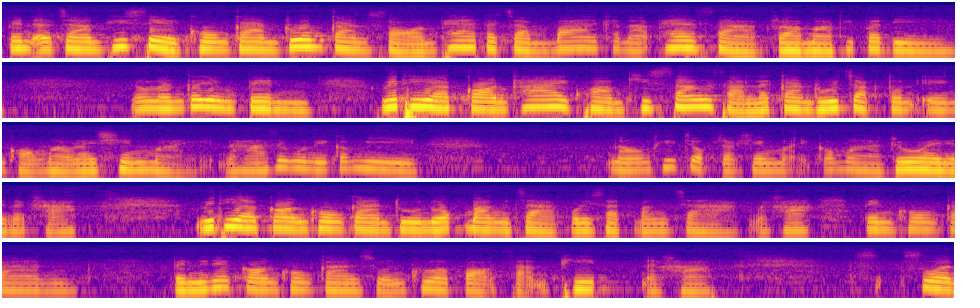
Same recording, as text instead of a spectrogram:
เป็นอาจารย์พิเศษโครงการร่วมการสอนแพทย์ประจำบ้านคณะแพทยศาสตร์รามาธิบดีนอกนั้นก็ยังเป็นวิทยากรค่ายความคิดสร้างสารรค์และการรู้จักตนเองของมหาวิทยาลัยเชียงใหม่นะคะ ซึ่งวันนี้ก็มีน้องที่จบจากเชียงใหม่ก็มาด้วยเนี่ยนะคะ วิทยากรโครงการดูนกบางจากบริษัทบางจากนะคะ เป็นโครงการเป็นวิทยากรโครงการสวนครัวปลอดสารพิษนะคะสส่วน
